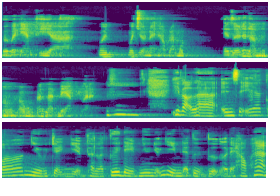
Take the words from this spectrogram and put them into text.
đối với em thì uh, môi, môi trường đại học là một thế giới rất là màu hồng rất là đẹp luôn hy vọng là em sẽ có nhiều trải nghiệm thật là tươi đẹp như những gì em đã tưởng tượng ở đại học ha.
